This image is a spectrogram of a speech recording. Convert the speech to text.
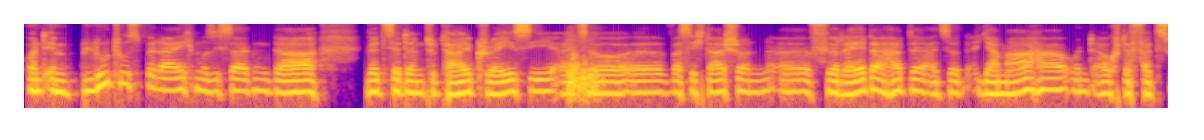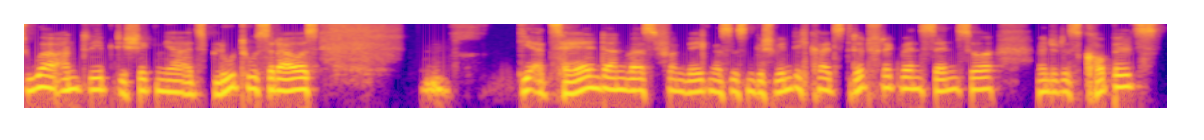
und im Bluetooth-Bereich muss ich sagen, da wird es ja dann total crazy. Also äh, was ich da schon äh, für Räder hatte, also Yamaha und auch der Fazua-Antrieb, die schicken ja als Bluetooth raus. Die erzählen dann was von wegen, es ist ein Geschwindigkeits-Drittfrequenzsensor. Wenn du das koppelst,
